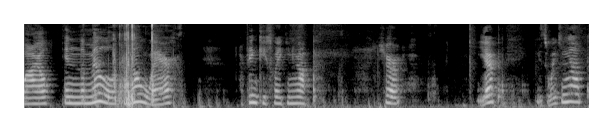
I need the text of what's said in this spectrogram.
Meanwhile, in the middle of nowhere, I think he's waking up. Sure. Yep, he's waking up.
